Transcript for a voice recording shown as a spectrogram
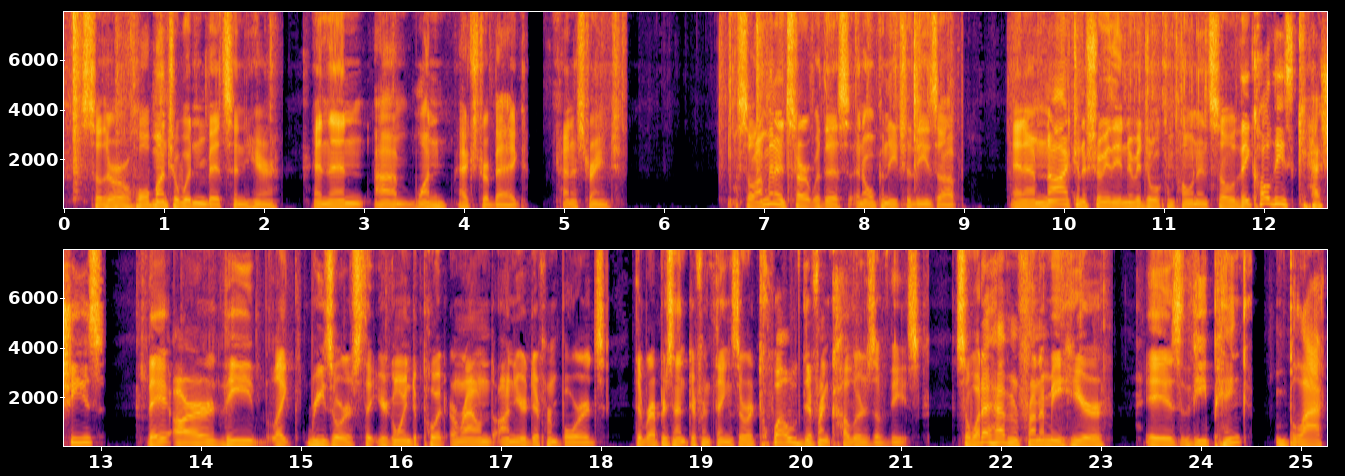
So there are a whole bunch of wooden bits in here. And then um, one extra bag Kind of strange. So I'm going to start with this and open each of these up. And I'm not going to show you the individual components. So they call these keshes. They are the like resource that you're going to put around on your different boards that represent different things. There are 12 different colors of these. So what I have in front of me here is the pink, black,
